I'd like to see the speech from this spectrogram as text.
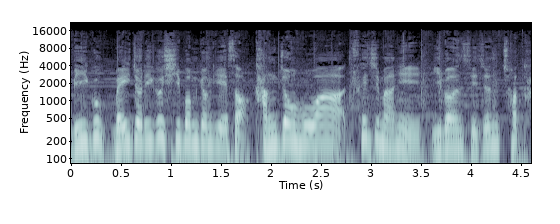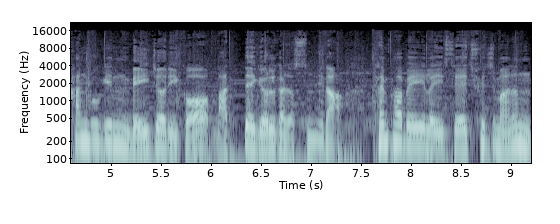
미국 메이저리그 시범 경기에서 강정호와 최지만이 이번 시즌 첫 한국인 메이저리거 맞대결을 가졌습니다. 템파베이 레이스의 최지만은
